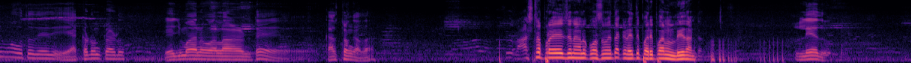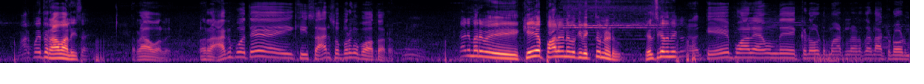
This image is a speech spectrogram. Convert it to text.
ఏమవుతుంది? ఎక్కడుంటాడు యజమానం అలా అంటే కష్టం కదా. సో రాష్ట్ర ప్రయోజనాల కోసం అయితే అక్కడైతే పరిపాలన లేదంటారు. లేదు. మార్పు అయితే రావాలి ఈసారి. రావాలి. రాకపోతే ఈసారి శుభ్రంగా పోతారు. కానీ మరి కేఏ పాల్ అనే ఒక వ్యక్తి ఉన్నాడు. తెలుసు కదా మీకు? ఏ పాలు ఏముంది? ఇక్కడ ఒకటి మాట్లాడతాడు అక్కడ ఒకటి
